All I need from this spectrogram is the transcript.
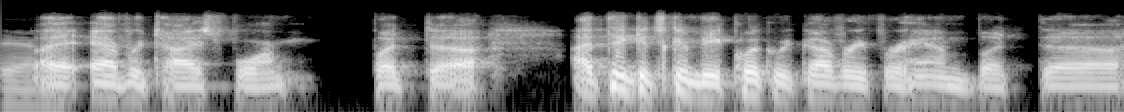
Yeah. Advertised for him. But uh, I think it's going to be a quick recovery for him. But uh,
